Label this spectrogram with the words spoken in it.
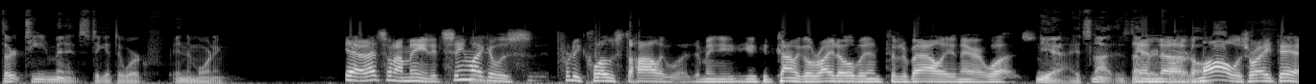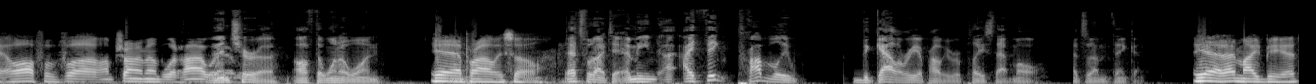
13 minutes to get to work in the morning. yeah that's what i mean it seemed like Yeah. it was pretty close to hollywood i mean you, you could kind of go right over into the valley and there it was Yeah, it's not it's not and uh, the all. mall was right there off of uh i'm trying to remember what highway. Ventura off the 101. yeah probably so That's what I take. I mean, I, I think probably the Galleria probably replaced that mall. That's what I'm thinking. Yeah that might be it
